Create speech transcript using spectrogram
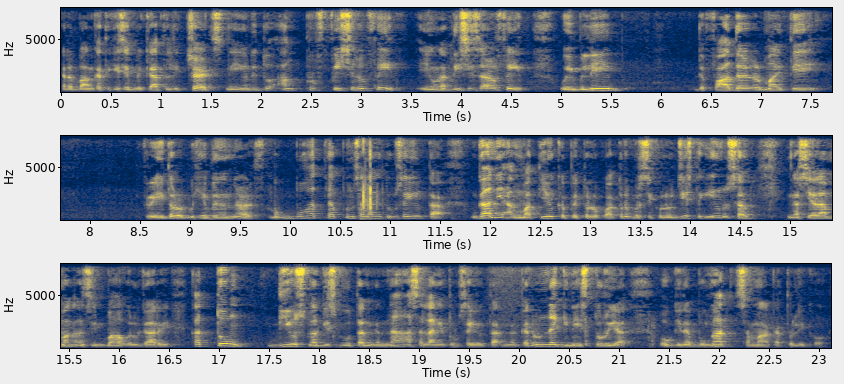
karabang Catechism of the Catholic Church niyon dito ang profession of faith. Ingon nga this is our faith. We believe the Father Almighty Creator of heaven and earth, magbuhat yapon sa langit ug sa yuta. Gani ang Mateo kapitulo 4 bersikulo 10 tig usab nga siya lamang ang simbaho ulgari. Kadtong Dios nga gisgutan nga naa sa langit ug sa yuta nga kanunay ginaistorya o ginabungat sa mga Katoliko.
